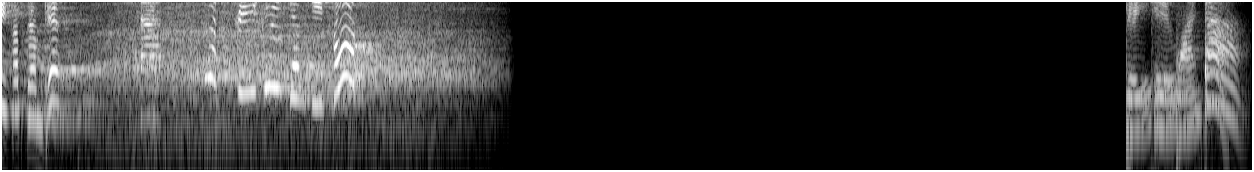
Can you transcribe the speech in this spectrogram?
We have some guests. Let's see who can keep up. Three, two, one, go!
